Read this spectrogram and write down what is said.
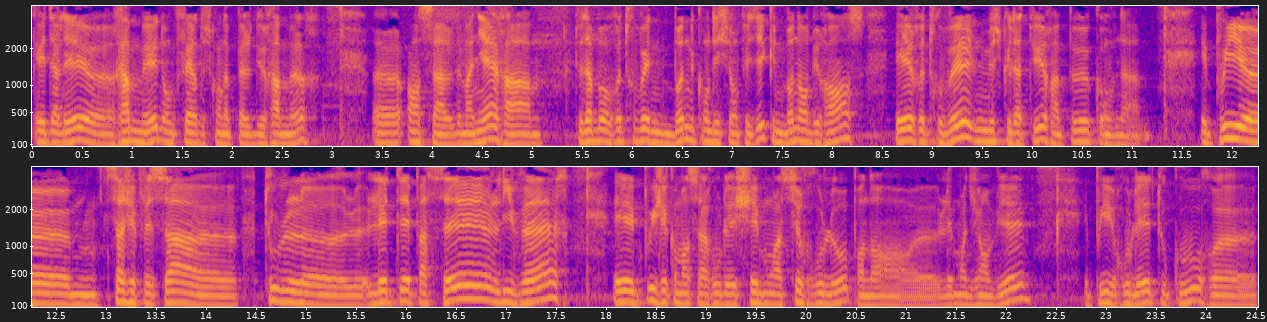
et d'aller euh, ramer, donc faire de ce qu'on appelle du rameur en salle, de manière à tout d'abord retrouver une bonne condition physique, une bonne endurance et retrouver une musculature un peu convenable. Et puis euh, ça, j'ai fait ça euh, tout l'été passé, l'hiver, et puis j'ai commencé à rouler chez moi sur rouleau pendant euh, les mois de janvier et puis rouler tout court, euh,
